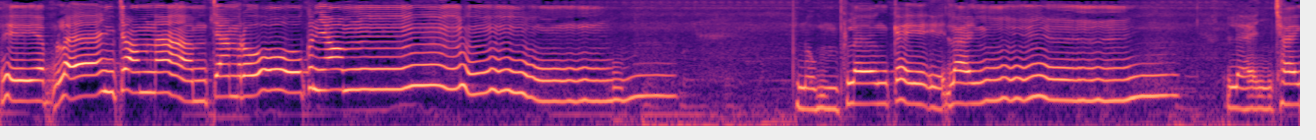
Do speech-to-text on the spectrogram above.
ភាពលែងចំណាំចាំរោគខ្ញុំភ្នំភ្លើងគេលែងលែងឆេង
